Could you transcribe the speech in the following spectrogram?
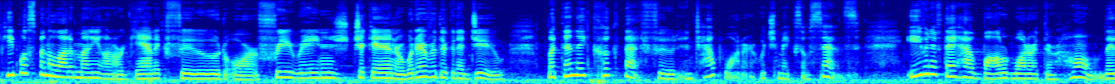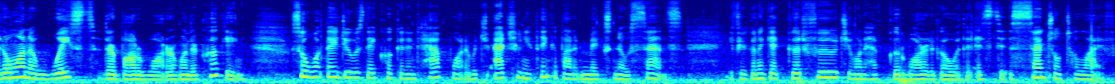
people spend a lot of money on organic food or free range chicken or whatever they're going to do, but then they cook that food in tap water, which makes no sense even if they have bottled water at their home, they don't want to waste their bottled water when they're cooking. So what they do is they cook it in tap water, which actually, when you think about it, makes no sense. If you're going to get good food, you want to have good water to go with it. It's essential to life.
